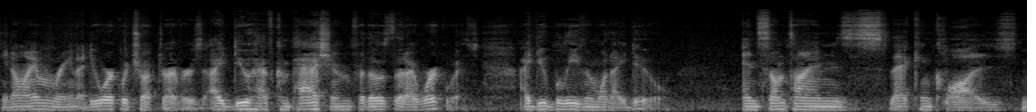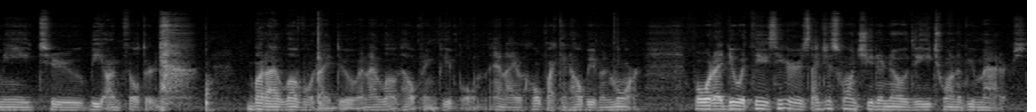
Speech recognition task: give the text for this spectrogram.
You know, I am a Marine. I do work with truck drivers. I do have compassion for those that I work with. I do believe in what I do. And sometimes that can cause me to be unfiltered. but I love what I do and I love helping people and I hope I can help even more. But what I do with these here is I just want you to know that each one of you matters.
